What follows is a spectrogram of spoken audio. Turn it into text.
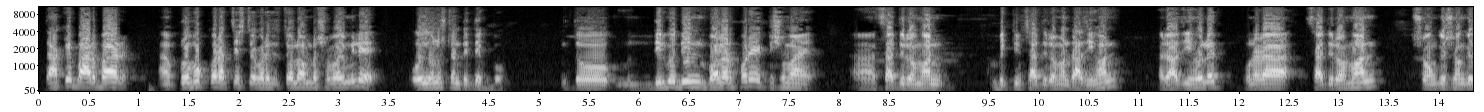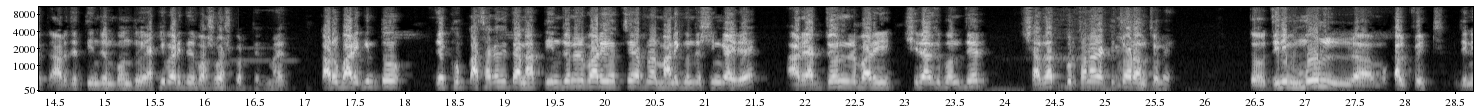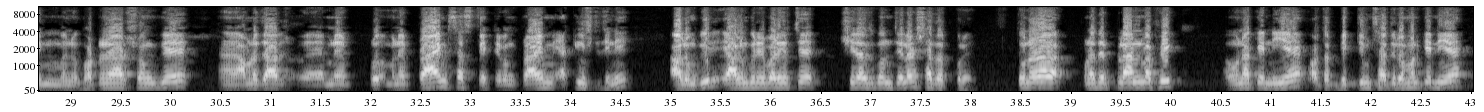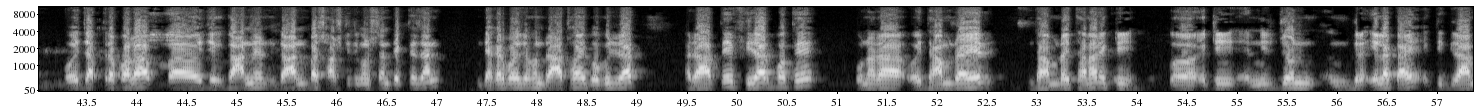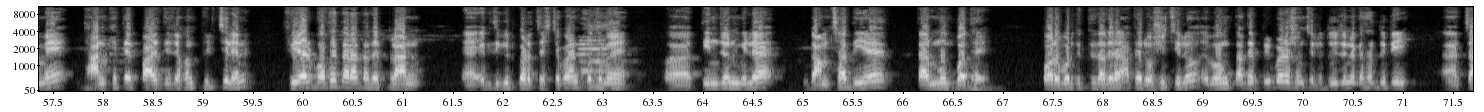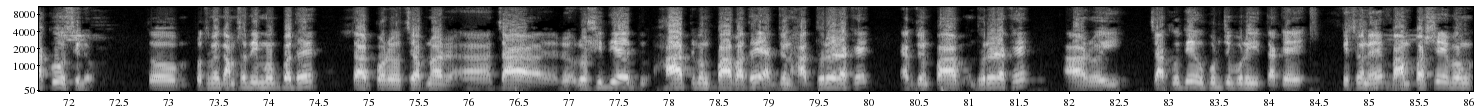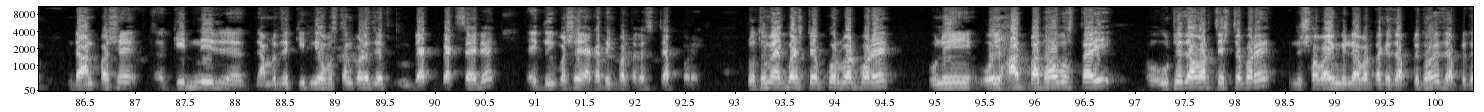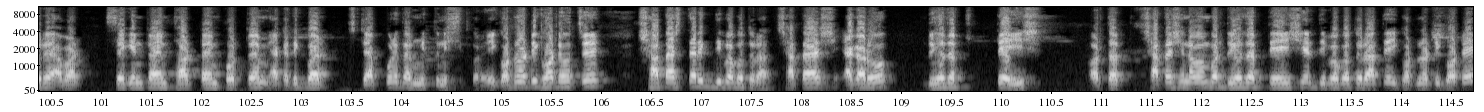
তাকে বারবার প্রভোগ করার চেষ্টা করে যে, চলো আমরা সবাই মিলে ওই অনুষ্ঠানটি দেখব। তো দীর্ঘদিন বলার পরে একটি সময় সাইদুর রহমান ভিকটিম সাইদুর রহমান রাজি হন। রাজি হলে ওনারা সাইদুর রহমান সঙ্গে সঙ্গে আর যে তিনজন বন্ধু একই বাড়িতে বসবাস করতেন মানে কারও বাড়ি কিন্তু যে খুব কাছাকাছি তা না, তিনজনের বাড়ি হচ্ছে আপনার মানিকগঞ্জের সিংগাইরে আর একজনের বাড়ি সিরাজগঞ্জের সাজাদপুর থানার একটি চরাঞ্চলে তো যিনি মূল কালপিট যিনি মানে ঘটনার সঙ্গে আমরা যার মানে মানে প্রাইম সাসপেক্ট এবং প্রাইম অ্যাকিউজড যিনি, আলমগীর, এই আলমগীরের বাড়ি হচ্ছে সিরাজগঞ্জ জেলার সাজাদপুরে তো ওনারা, ওনাদের প্ল্যান মাফিক, ওনাকে নিয়ে, অর্থাৎ ভিকটিম সাইদুর রহমানকে নিয়ে ওই যাত্রাপালা বা ওই যে গান গান বা সাংস্কৃতিক অনুষ্ঠান দেখতে যান। দেখার পরে যখন রাত হয়, গভীর রাত, রাতে ফেরার পথে ওনারা ওই ধামরাইয়ের ধামরাই থানার একটি একটি নির্জন এলাকায়, একটি গ্রামে ধান ক্ষেতের পাশ দিয়ে যখন ফিরছিলেন, ফেরার পথে তারা তাদের প্ল্যান এক্সিকিউট করার চেষ্টা করেন। প্রথমে তিনজন মিলে গামছা দিয়ে তার মুখ বাঁধে। পরবর্তীতে তাদের হাতে রশি ছিল এবং তাদের প্রিপারেশন ছিল। দুইজনের কাছে দুটি চাকুও ছিল। তো প্রথমে গামছা দিয়ে মুখ বাঁধে, তারপরে হচ্ছে আপনার চা, রশি দিয়ে হাত এবং পা বাঁধে, একজন হাত ধরে রাখে, একজন পা ধরে রাখে, আর ওই চাকু দিয়ে উপর্যুপরি তাকে পেছনে, বাম পাশে এবং ডান পাশে কিডনির আমরা যে কিডনি অবস্থান করে যে ব্যাক ব্যাক সাইডে, এই দুই পাশে একাধিকবার তারা স্টেপ করে। প্রথমে একবার স্টেপ করবার পরে উনি ওই হাত বাঁধা অবস্থায় উঠে যাওয়ার চেষ্টা করে, কিন্তু সবাই মিলে আবার তাকে জাপটে ধরে জাপটে ধরে আবার second time third time fourth time একাধিকবার স্ট্যাপ করে তার মৃত্যু নিশ্চিত করে। এই ঘটনাটি ঘটে হচ্ছে সাতাশ তারিখ দিবাগত রাত, সাতাশ এগারো দুই অর্থাৎ সাতাশে নভেম্বর দুই হাজার তেইশের দিবাগত রাতে এই ঘটনাটি ঘটে।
